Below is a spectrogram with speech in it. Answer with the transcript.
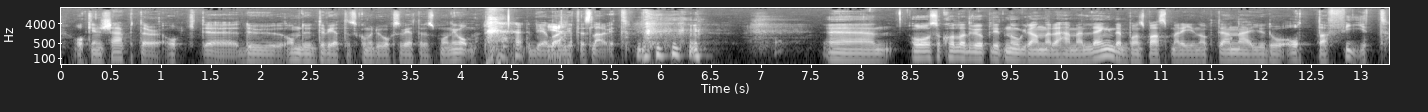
och en chapter. Och eh, du, om du inte vet det så kommer du också veta det så småningom. Det blev bara Ja. lite slarvigt. Eh, och så kollade vi upp lite noggrannare det här med längden på en spasmarin och den är ju då 8 feet.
